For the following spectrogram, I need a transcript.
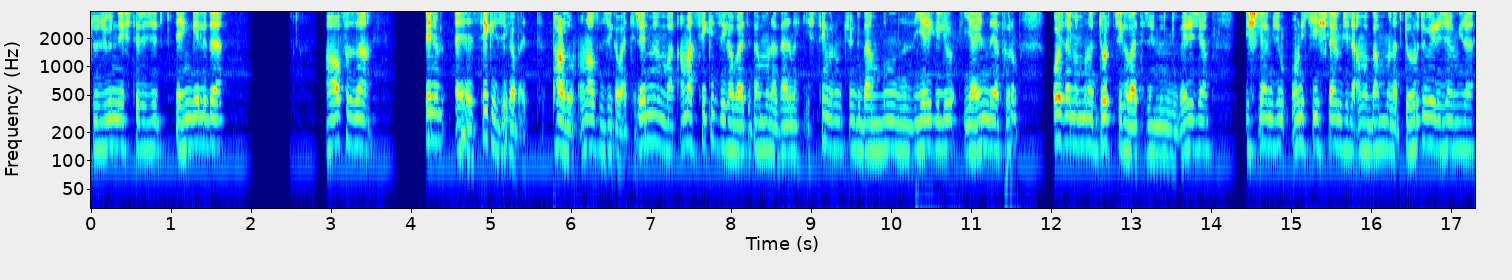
Düzgünleştirici dengeli de. Hafıza benim e, 8 GB pardon 16 GB RAM'im var ama 8 GB'ı ben buna vermek istemiyorum çünkü ben bunun yeri geliyor yayında yapıyorum. O yüzden ben buna 4 GB RAM'imi vereceğim. İşlemcim 12 işlemcili ama ben buna 4'ü vereceğim yine.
